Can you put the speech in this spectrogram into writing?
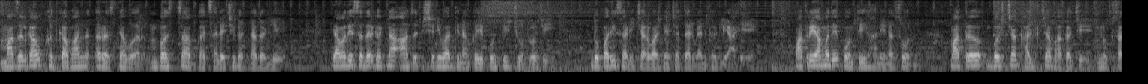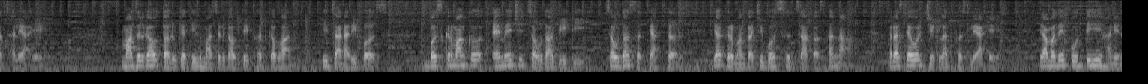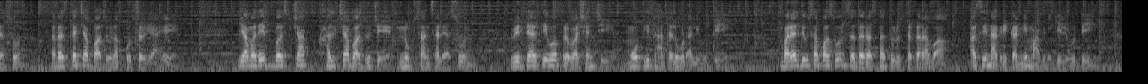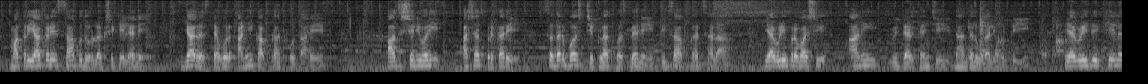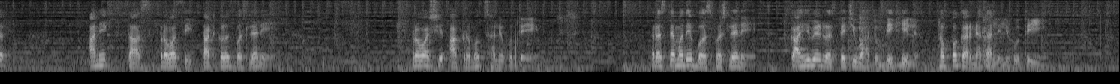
माजलगाव खतगाभान रस्त्यावर बसचा अपघात झाल्याची घटना घडली. यामध्ये सदर घटना आज शनिवार दिनांक एकोणतीस जून रोजी दुपारी साडेचार वाजण्याच्या दरम्यान घडली आहे. मात्र यामध्ये कोणतीही हानी नसून मात्र बसच्या खालच्या भागाचे नुकसान झाले आहे. माजलगाव तालुक्यातील माजलगाव ते खतगव्हाण ही जाणारी बस बस क्रमांक एम एच चौदा बी टी चौदा सत्याहत्तर या क्रमांकाची बस जात असताना रस्त्यावर चिखलात फसली आहे. यामध्ये कोणतीही हानी नसून रस्त्याच्या बाजूला कोसळली आहे. यामध्ये बसच्या खालच्या बाजूचे नुकसान झाले असून विद्यार्थी व प्रवाशांची मोठी धांदल उडाली होती. बऱ्याच दिवसापासून सदर रस्ता दुरुस्त करावा अशी नागरिकांनी मागणी केली होती. मात्र याकडे साप दुर्लक्ष केल्याने या रस्त्यावर अनेक अपघात होत आहेत. आज शनिवारी अशाच प्रकारे सदर बस चिखलात फसल्याने तिचा अपघात झाला. यावेळी प्रवाशी आणि विद्यार्थ्यांची धांदल उडाली होती. यावेळी देखील अनेक तास प्रवासी ताटकळत बसल्याने प्रवासी आक्रमक झाले होते. रस्त्यामध्ये बस फसल्याने काही वेळ रस्त्याची वाहतूक देखील ठप्प करण्यात आलेली होती.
